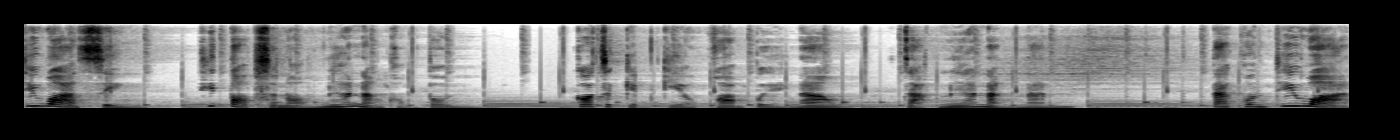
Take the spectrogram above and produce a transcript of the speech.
ที่หวานสิ่งที่ตอบสนองเนื้อหนังของตน ก็จะเก็บเกี่ยวความเปื่อยเน่าจากเนื้อหนังนั้น แต่คนที่หวาน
